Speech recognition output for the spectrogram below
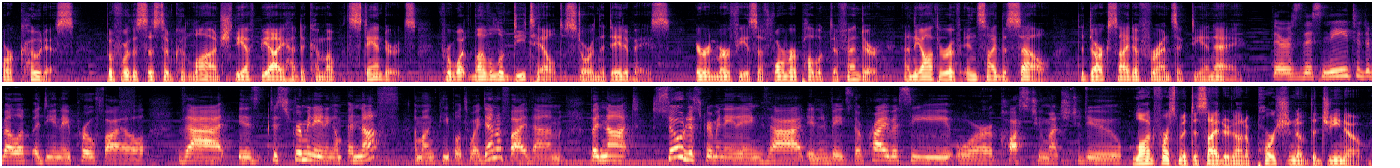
or CODIS. Before the system could launch, the FBI had to come up with standards for what level of detail to store in the database. Erin Murphy is a former public defender and the author of Inside the Cell The Dark Side of Forensic DNA. There's this need to develop a DNA profile that is discriminating enough among people to identify them, but not so discriminating that it invades their privacy or costs too much to do. Law enforcement decided on a portion of the genome,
